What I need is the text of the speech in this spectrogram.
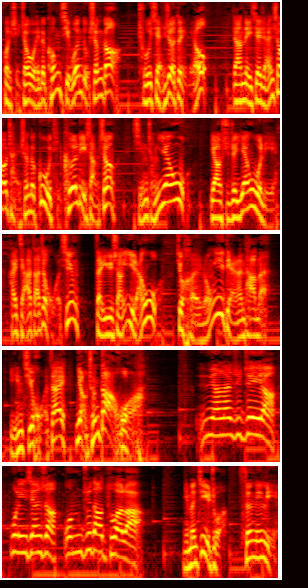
会使周围的空气温度升高，出现热对流，让那些燃烧产生的固体颗粒上升，形成烟雾。要是这烟雾里还夹杂着火星，再遇上易燃物，就很容易点燃它们，引起火灾，酿成大祸啊！原来是这样，护林先生，我们知道错了。你们记住，森林里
